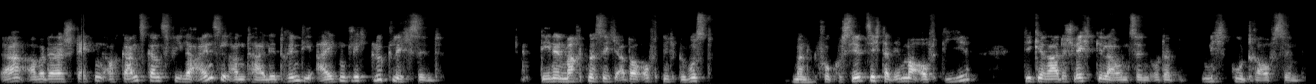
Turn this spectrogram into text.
Ja, aber da stecken auch ganz, ganz viele Einzelanteile drin, die eigentlich glücklich sind. Denen macht man sich aber oft nicht bewusst. Man fokussiert sich dann immer auf die, die gerade schlecht gelaunt sind oder nicht gut drauf sind.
